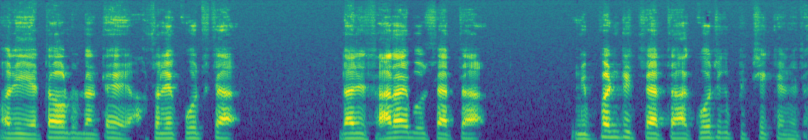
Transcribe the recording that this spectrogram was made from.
మరి ఎట్లా ఉంటుందంటే అసలే కూర్చుట దాన్ని సారాయి పూసేట చేత కోతికి పిచ్చెక్కిందిట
